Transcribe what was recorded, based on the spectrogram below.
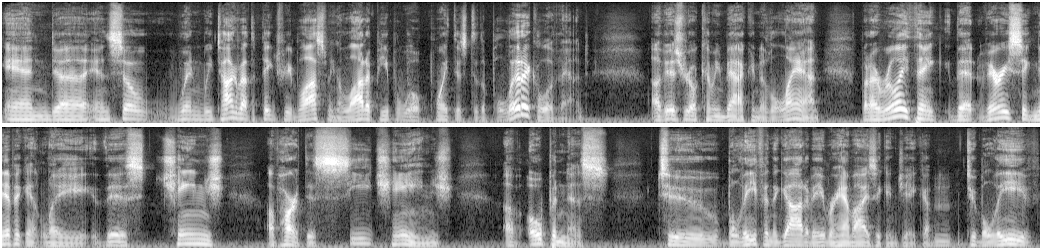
And uh, and so when we talk about the fig tree blossoming, a lot of people will point this to the political event of Israel coming back into the land. But I really think that very significantly, this change of heart, this sea change of openness to belief in the God of Abraham, Isaac, and Jacob, mm. to believe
